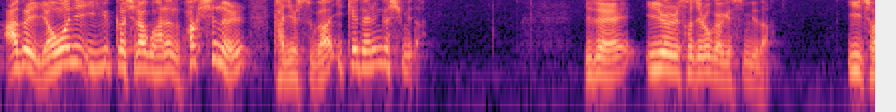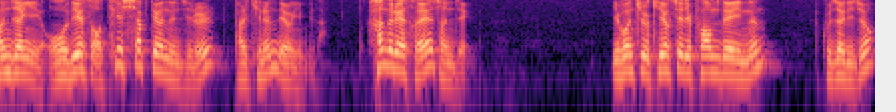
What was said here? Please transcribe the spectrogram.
악을 영원히 이길 것이라고 하는 확신을 가질 수가 있게 되는 것입니다. 이제 일요일 소재로 가겠습니다. 이 전쟁이 어디에서 어떻게 시작되었는지를 밝히는 내용입니다. 하늘에서의 전쟁. 이번 주 기억절이 포함되어 있는 구절이죠.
